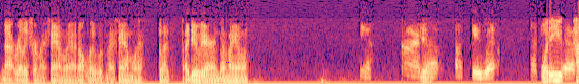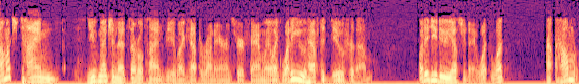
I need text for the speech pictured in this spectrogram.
not really for my family. I don't live with my family, but I do errands on my own. Yeah. All right, Yeah. well, okay, well. What do you? How much time? You've mentioned that several times that you like have to run errands for your family. Like, what do you have to do for them? What did you do yesterday? What what? How? how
